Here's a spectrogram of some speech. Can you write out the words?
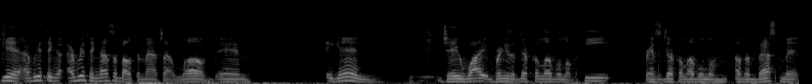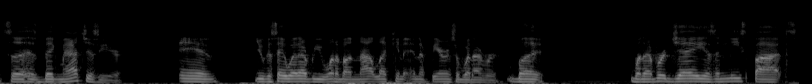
yeah, everything everything else about the match I loved, and again, Jay White brings a different level of heat, brings a different level of, of investment to his big matches here, and you can say whatever you want about not liking the interference or whatever, but whenever Jay is in these spots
